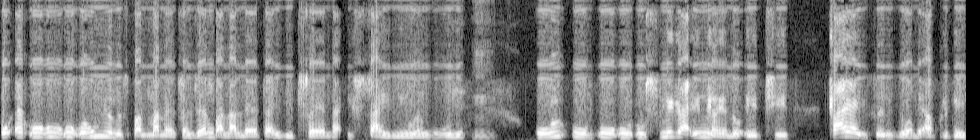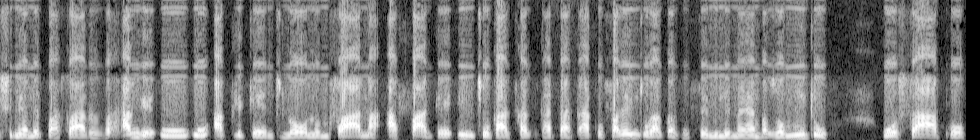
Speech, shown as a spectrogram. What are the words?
umunicipal manager njengoba la letter ibitrenda isayiniwe nguye usinika ingxelo ethi xa yayisenziwa le application yale bursary zange uapplicant lo lo mfana afake iinkcukacha zikatata ufake iinkcukacha ze-family member zomuntu wosapho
